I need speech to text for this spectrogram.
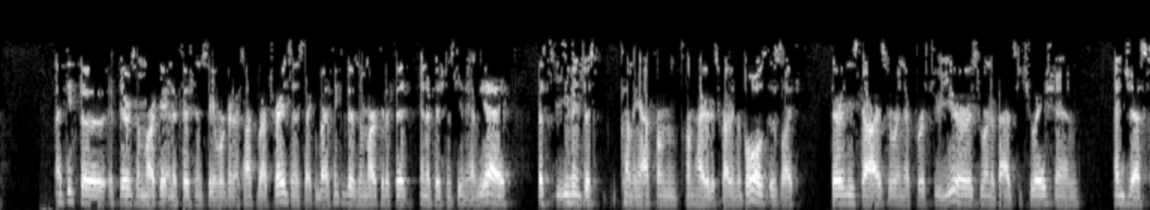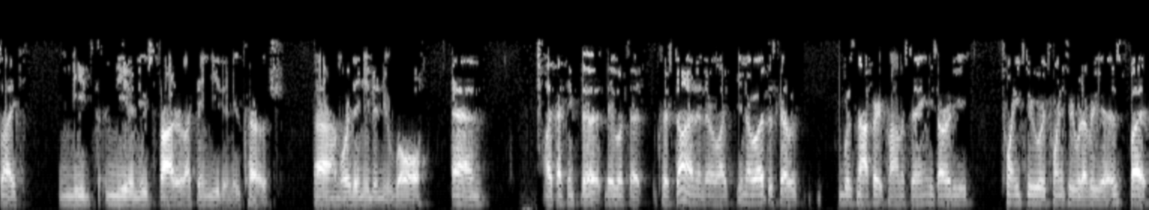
I think the if there's a market inefficiency, and we're going to talk about trades in a second, but I think if there's a market inefficiency in the NBA, that's even just coming out from from how you're describing the Bulls is like there are these guys who are in their first few years who are in a bad situation and just like need need a new spot or like they need a new coach um, or they need a new role. And like I think the they looked at Kris Dunn and they're like, you know what, this guy was, was not very promising. He's already 22 or 23, whatever he is, but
